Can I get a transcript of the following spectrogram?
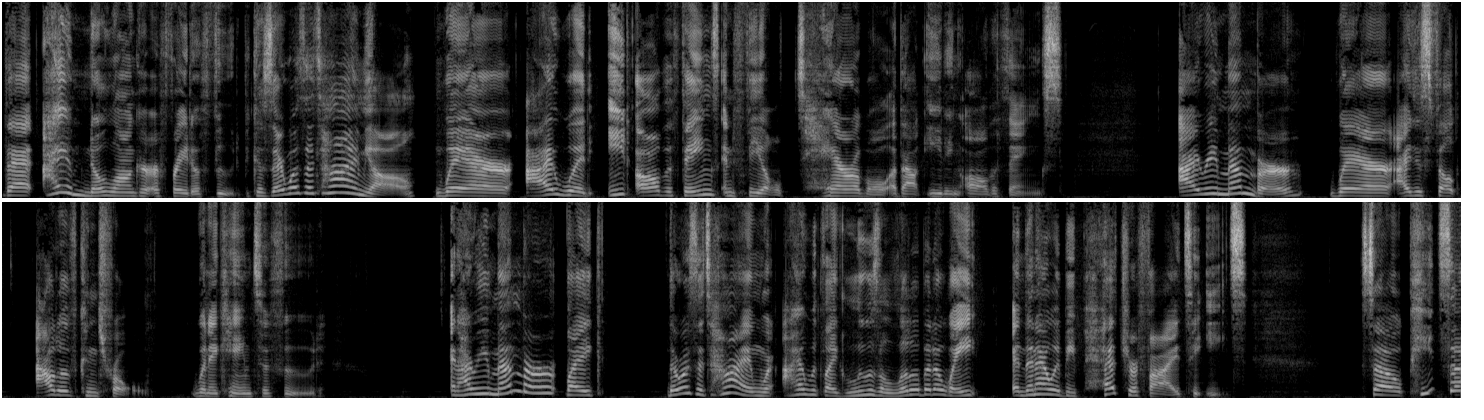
that I am no longer afraid of food because there was a time, y'all, where I would eat all the things and feel terrible about eating all the things. I remember where I just felt out of control when it came to food. And I remember like there was a time where I would like lose a little bit of weight and then I would be petrified to eat. So, pizza,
